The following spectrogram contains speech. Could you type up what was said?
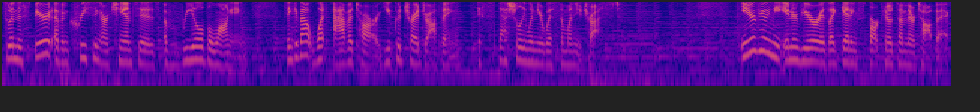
So, in the spirit of increasing our chances of real belonging, think about what avatar you could try dropping, especially when you're with someone you trust. Interviewing the interviewer is like getting spark notes on their topic.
